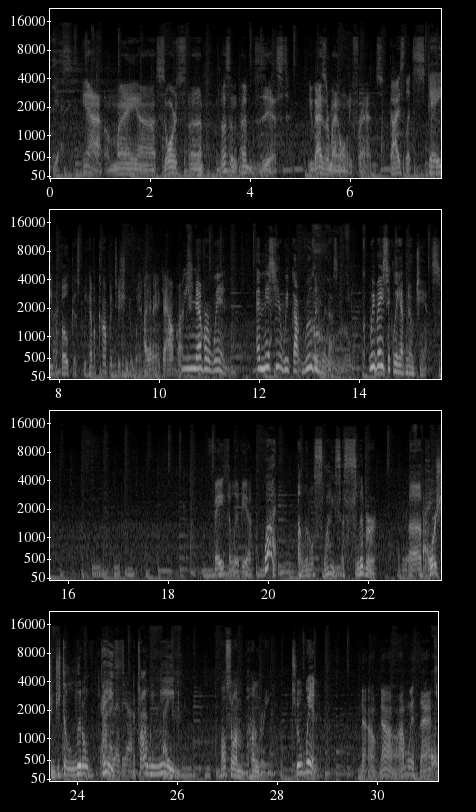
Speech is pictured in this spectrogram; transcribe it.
Yes. Yeah, my uh, source uh, doesn't exist. You guys are my only friends. Guys, let's stay focused. We have a competition to win. I don't get out much. We never win. And this year we've got Reuben with us. We basically have no chance. Faith, Olivia. What? A little slice, a sliver, Uh, a a portion, just a little Got it, faith. That's all we Faith. need. Also, I'm hungry. To win. No, no, I'm with that.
